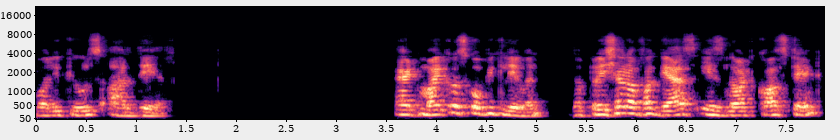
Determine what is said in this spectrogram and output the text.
molecules are there. At microscopic level, the pressure of a gas is not constant.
